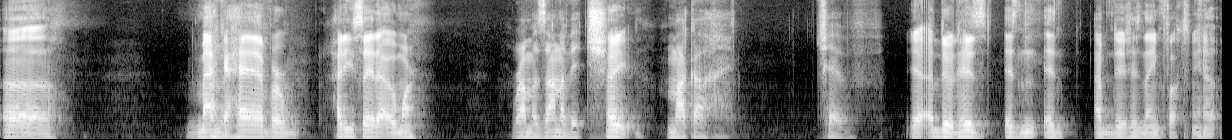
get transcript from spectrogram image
uh, Makahav, or how do you say that, Omar? Ramazanovich. Hey, Makhachev. yeah, dude. His his, his um, dude. His name fucks me up.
